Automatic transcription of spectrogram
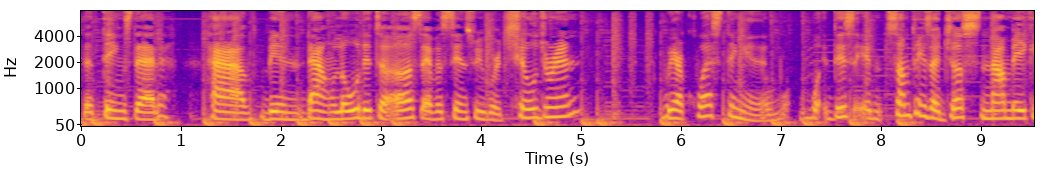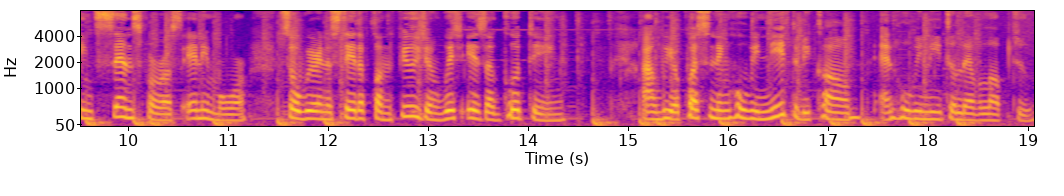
the things that have been downloaded to us ever since we were children we are questioning it. This some things are just not making sense for us anymore. So we're in a state of confusion, which is a good thing. And we are questioning who we need to become and who we need to level up to.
